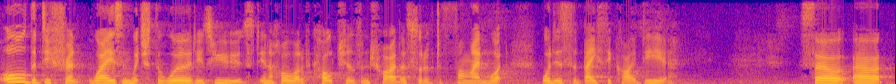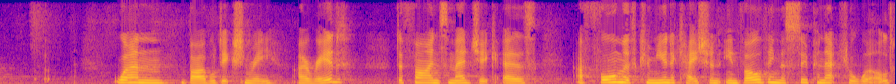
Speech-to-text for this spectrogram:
all the different ways in which the word is used in a whole lot of cultures and try to sort of define what, what is the basic idea. So, uh, one Bible dictionary I read defines magic as a form of communication involving the supernatural world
